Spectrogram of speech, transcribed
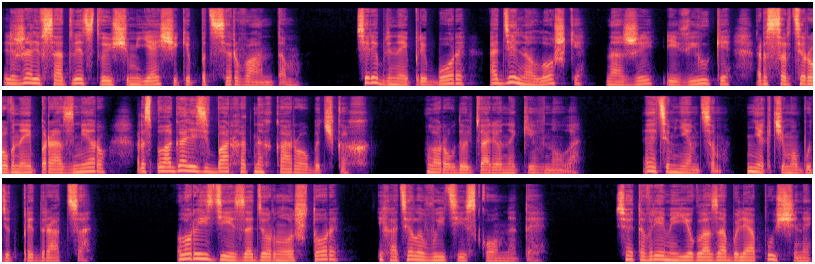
лежали в соответствующем ящике под сервантом. Серебряные приборы, отдельно ложки, ножи и вилки, рассортированные по размеру, располагались в бархатных коробочках. Лора удовлетворенно кивнула. Этим немцам не к чему будет придраться. Лора и здесь задернула шторы и хотела выйти из комнаты. Все это время ее глаза были опущены,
